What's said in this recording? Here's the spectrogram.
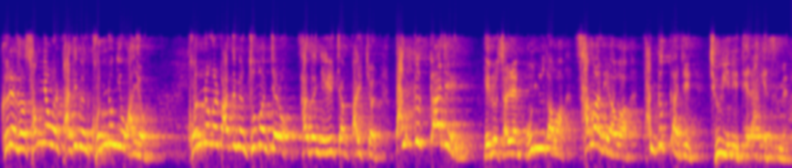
그래서 성령을 받으면 권능이 와요. 권능을 받으면 두 번째로 사도행전 1장 8절 땅끝까지 예루살렘 온유다와 사마리아와 땅끝까지 증인이 되라 하겠습니다.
